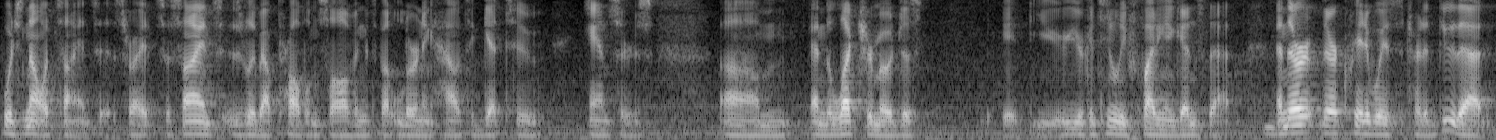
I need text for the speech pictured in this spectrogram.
which is not what science is, right? So science is really about problem solving. It's about learning how to get to answers. Um, and the lecture mode just, it, you- you're continually fighting against that. And there, are- there are creative ways to try to do that.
